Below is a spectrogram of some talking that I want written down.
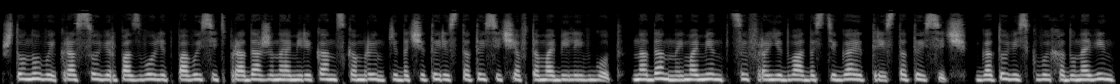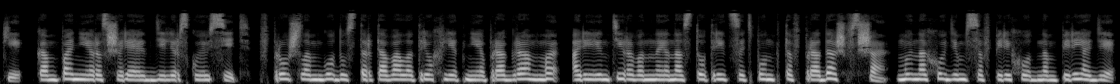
что новый кроссовер позволит повысить продажи на американском рынке до 400 тысяч автомобилей в год. На данный момент цифра едва достигает 300 тысяч. Готовясь к выходу новинки, компания расширяет дилерскую сеть. В прошлом году стартовала трехлетняя программа, ориентированная на 130 пунктов продаж в США. Мы находимся в переходном периоде,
